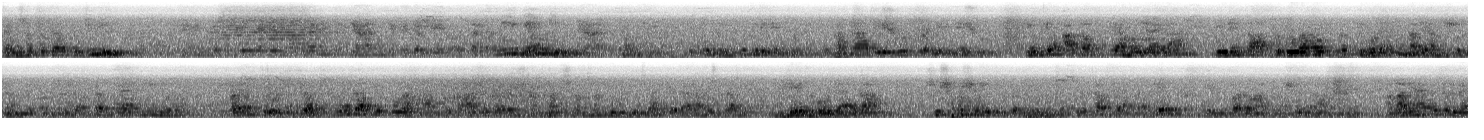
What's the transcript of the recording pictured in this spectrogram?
कहीं सब तो कुछ भी। लेकिन के लिए बोल रहे कि ज्ञान के लिए जब लीन होता है। नहीं ज्ञान के लिए। ज्ञान। के तो बोलते प्रलीनेशु क्योंकि अब क्या हो जाएगा कि नहीं तो आपको दोबारा उत्पत्ति हो रहा है हमारे यहाँ सिद्धांत में से जब तक ज्ञान नहीं होगा, परंतु जब पूरा के पूरा आपको कार्य कर संघर्ष संबंधित विचार के द्वारा उसका भेद हो जाएगा सूक्ष्म शरीर की हो तब जा करके एक परमात्मा शुद्ध आत्मा हमारे यहाँ पे तो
